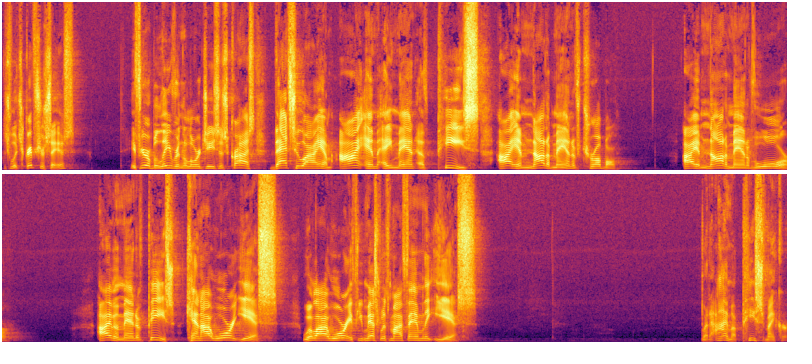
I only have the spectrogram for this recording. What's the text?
That's what Scripture says. If you're a believer in the Lord Jesus Christ, that's who I am. I am a man of peace. I am not a man of trouble. I am not a man of war. I am a man of peace. Can I war? Yes. Will I war if you mess with my family? Yes. But I'm a peacemaker.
